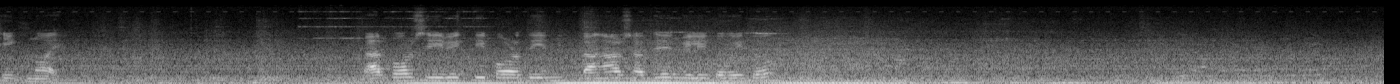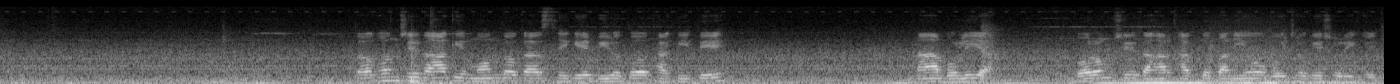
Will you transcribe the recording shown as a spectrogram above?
ঠিক নয়। তারপর সেই ব্যক্তি পরদিন তাহার সাথে মিলিত হইত। তখন সে তাহাকে মন্দ কাজ থেকে বিরত থাকিতে না বলিয়া, বরং সে তাহার খাদ্য পানীয় বৈঠকে শরিক হইত।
